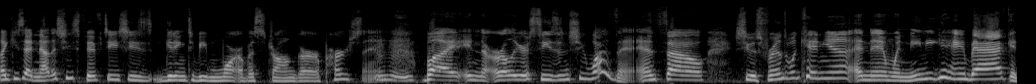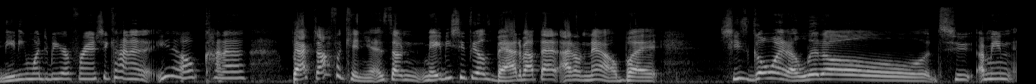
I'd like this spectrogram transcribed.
like you said, now that she's fifty, she's getting to be more of a stronger person. Mm-hmm. But in the earlier season, she wasn't, and so she was friends with Kenya. And then when Nene came back and Nene wanted to be her friend, she kind of, you know, kind of backed off of Kenya. And so maybe she feels bad about that. I don't know, but she's going a little too. I mean,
